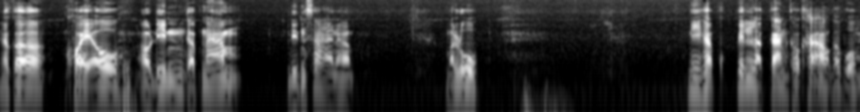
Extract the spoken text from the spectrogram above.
แล้วก็ค่อยเอาเอาดินกับน้ำดินทรายนะครับ มาลูบนี่ครับเป็นหลักการคร่าวๆครับผม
